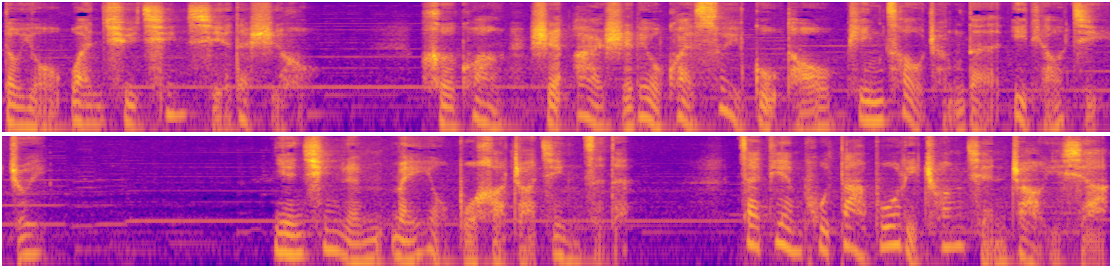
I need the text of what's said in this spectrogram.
都有弯曲倾斜的时候，何况是二十六块碎骨头拼凑成的一条脊椎？年轻人没有不好照镜子的。在店铺大玻璃窗前照一下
